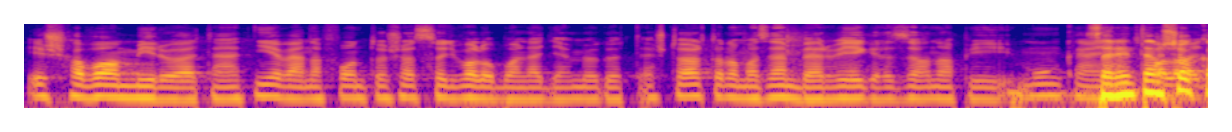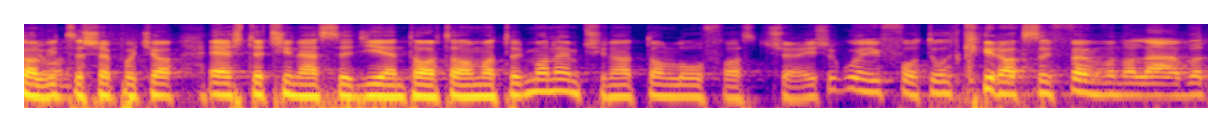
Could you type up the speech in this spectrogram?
és ha van miről, tehát nyilván a fontos az, hogy valóban legyen mögöttes tartalom, az ember végezze a napi munkáját. Szerintem haladjon. sokkal viccesebb, hogyha este csinálsz egy ilyen tartalmat, hogy ma nem csináltam lófaszt se, és akkor egy fotót kiraksz, hogy fenn van a lábad.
